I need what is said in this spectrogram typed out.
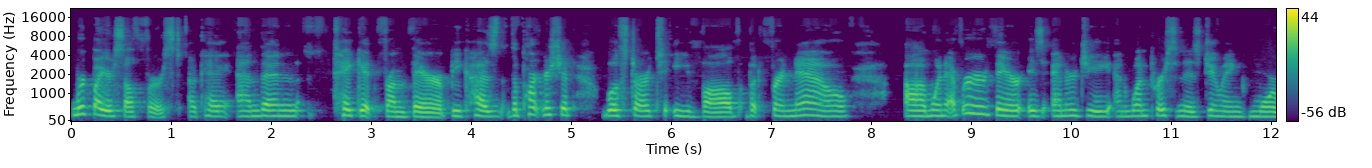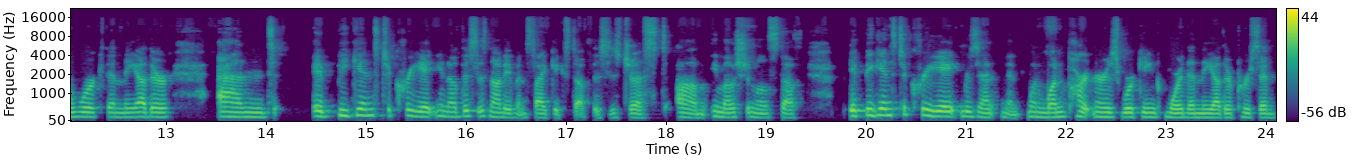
work by yourself first, okay? And then take it from there because the partnership will start to evolve. But for now, uh, whenever there is energy and one person is doing more work than the other, and it begins to create, you know, this is not even psychic stuff, this is just um, emotional stuff it begins to create resentment when one partner is working more than the other person.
